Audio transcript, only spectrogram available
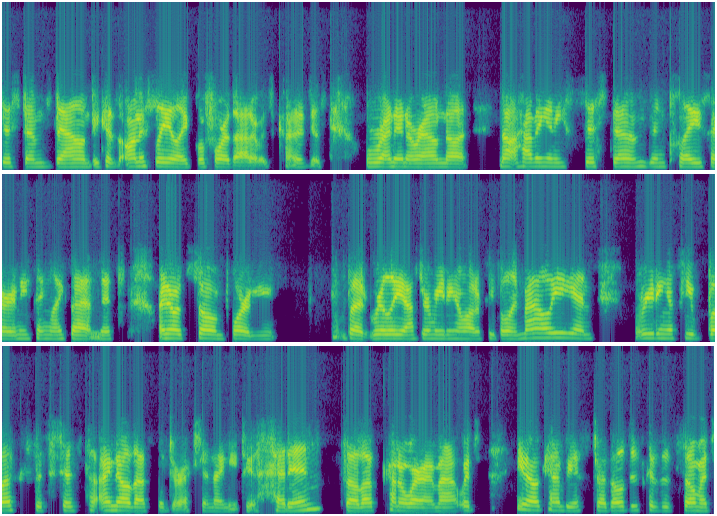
systems down because honestly, like before that, I was kind of just running around not not having any systems in place or anything like that. And it's I know it's so important but really after meeting a lot of people in Maui and reading a few books, it's just I know that's the direction I need to head in. So that's kind of where I'm at, which you know can be a struggle just because it's so much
